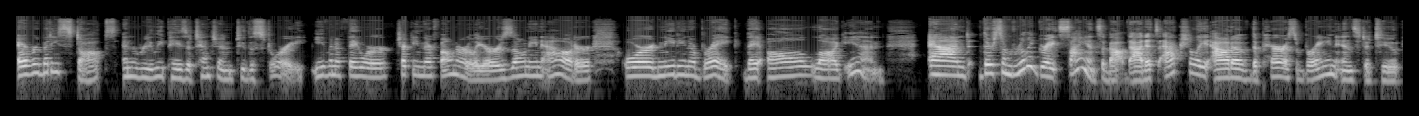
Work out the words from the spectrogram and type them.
Everybody stops and really pays attention to the story, even if they were checking their phone earlier or zoning out or or needing a break. They all log in. And there's some really great science about that. It's actually out of the Paris Brain Institute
